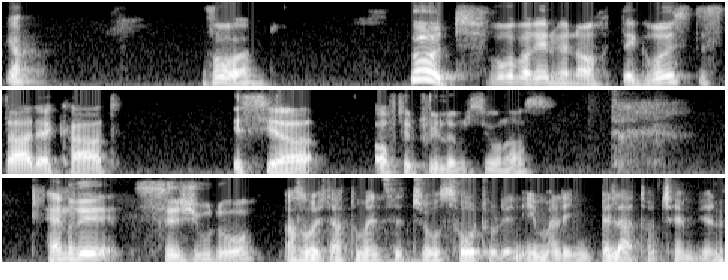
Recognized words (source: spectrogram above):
Ja. Hervorragend. Gut, worüber reden wir noch? Der größte Star der Card ist ja auf den Prelims, Jonas. Henry Sejudo. Achso, ich dachte, du meinst jetzt Joe Soto, den ehemaligen Bellator-Champion.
